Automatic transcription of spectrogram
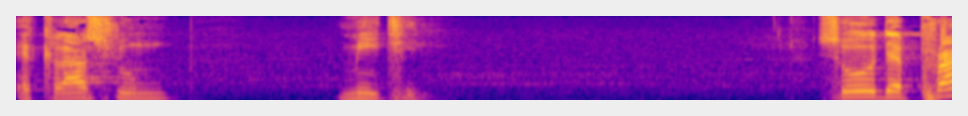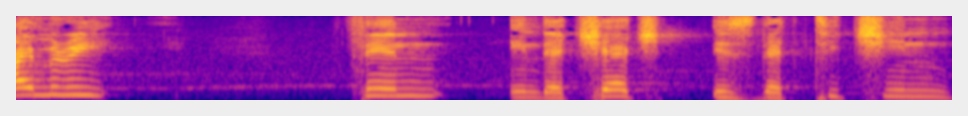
a classroom meeting. So the primary thing in the church is the teaching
